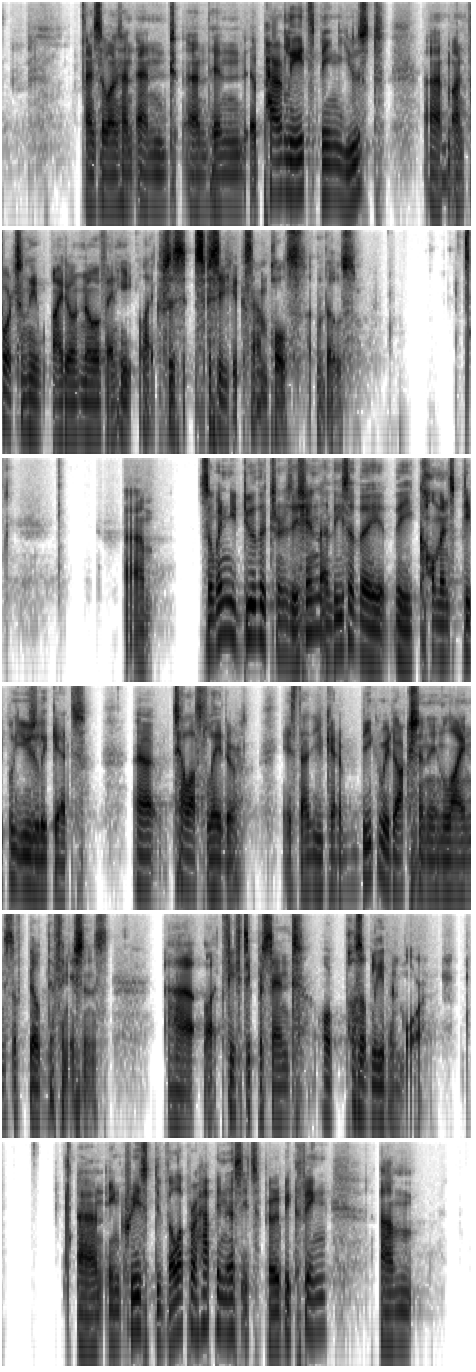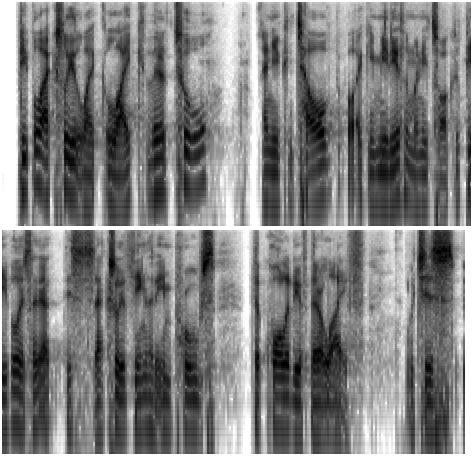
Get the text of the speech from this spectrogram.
and so on. And, and, and then apparently it's being used. Um, unfortunately, I don't know of any like specific examples of those. Um, so when you do the transition, and these are the, the comments people usually get, uh, tell us later, is that you get a big reduction in lines of build definitions uh, like 50% or possibly even more. And increased developer happiness, it's a very big thing. Um, people actually like like their tool, and you can tell like immediately when you talk to people, it's like that this is actually a thing that improves the quality of their life, which is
